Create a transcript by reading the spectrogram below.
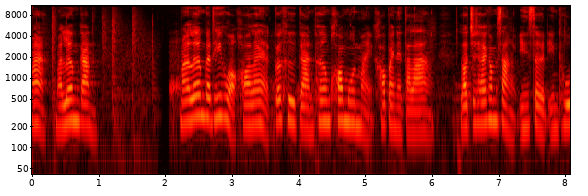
มา มาเริ่มกัน มาเริ่มกันที่หัวข้อแรกก็คือการเพิ่มข้อมูลใหม่เข้าไปในตาราง เราจะใช้คำสั่ง insert into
